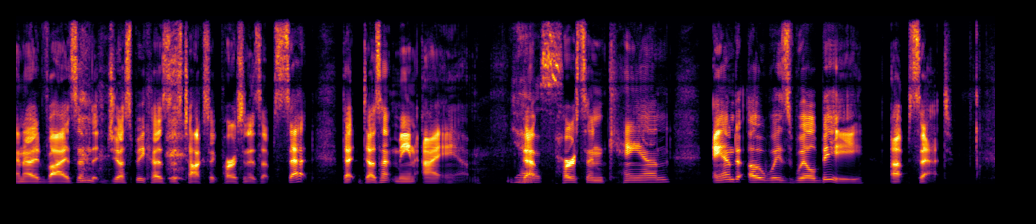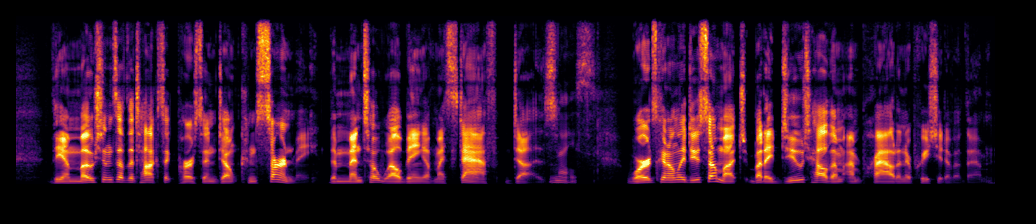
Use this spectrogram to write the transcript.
and I advise them that just because this toxic person is upset, that doesn't mean I am Yes. that person can and always will be upset. The emotions of the toxic person don't concern me. The mental well being of my staff does. Nice. Words can only do so much, but I do tell them I'm proud and appreciative of them.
